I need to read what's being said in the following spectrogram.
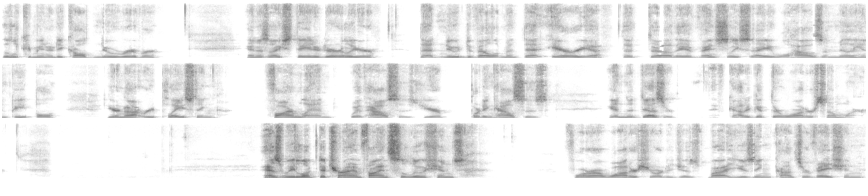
little community called New River. And as I stated earlier, that new development, that area that uh, they eventually say will house a million people, you're not replacing farmland with houses. You're putting houses in the desert. They've got to get their water somewhere. As we look to try and find solutions for our water shortages by using conservation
